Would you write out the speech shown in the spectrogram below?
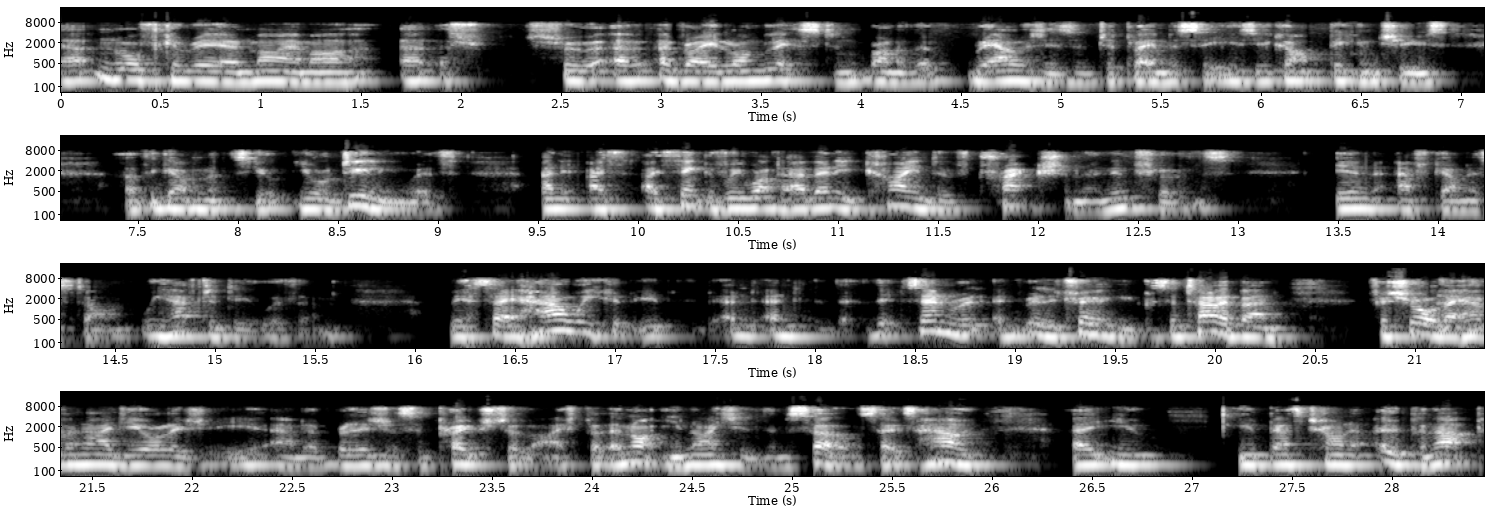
uh, North Korea and Myanmar uh, th- through a, a very long list. And one of the realities of diplomacy is you can't pick and choose uh, the governments you're, you're dealing with. And I, th- I think if we want to have any kind of traction and influence in Afghanistan, we have to deal with them. We say how we could, and, and it's then re- really tricky because the Taliban, for sure, they have an ideology and a religious approach to life, but they're not united themselves. So it's how uh, you you best try to open up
